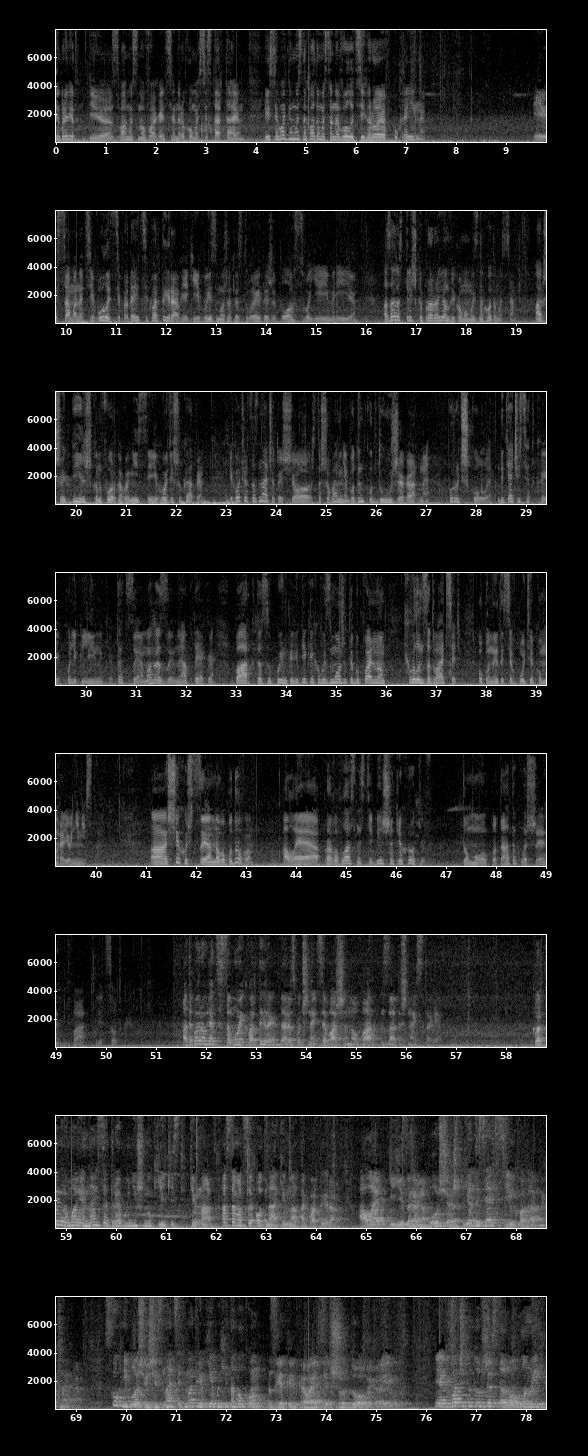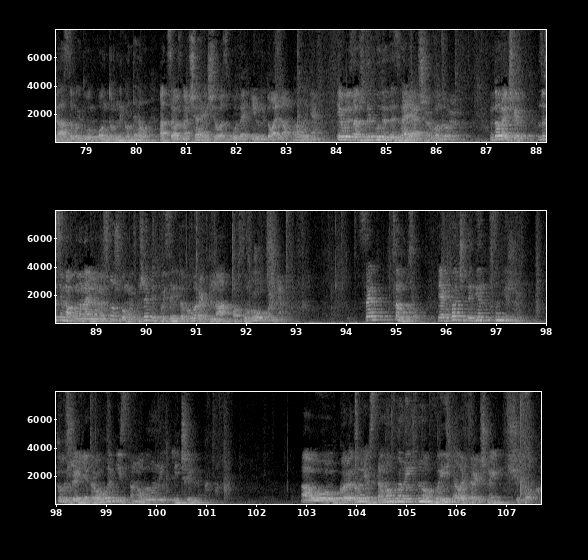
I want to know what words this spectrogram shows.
Всім привіт! І з вами знову агенція нерухомості StarTime. І сьогодні ми знаходимося на вулиці Героїв України. І саме на цій вулиці продається квартира, в якій ви зможете створити житло своєї мрії. А зараз трішки про район, в якому ми знаходимося. Адже більш комфортного місця і годі шукати. І хочу зазначити, що розташування будинку дуже гарне. Поруч школи, дитячі садки, поліклініки, ТЦ, магазини, аптеки, парк та зупинки, від яких ви зможете буквально хвилин за 20 опинитися в будь-якому районі міста. А ще хоч це новобудова, але право власності більше трьох років, тому податок лише 2%. А тепер огляд самої квартири, де розпочнеться ваша нова затишна історія. Квартира має найзатребуванішу кількість кімнат, а саме це одна кімнатна квартира. Але її загальна площа аж 57 квадратних метрів. З кухні площею 16 метрів є вихід на балкон, звідки відкривається чудовий краєвид. Як бачите, тут вже встановлений газовий двоконтурний котел, а це означає, що у вас буде індивідуальне опалення, і ви завжди будете з гарячою водою. До речі, з усіма комунальними службами вже підписані договори на обслуговування. Це санвузол. Як бачите, він суміжний. Тут вже є труби і встановлений лічильник. А у коридорі встановлений новий електричний щиток.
